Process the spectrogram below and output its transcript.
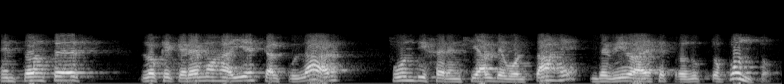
entonces lo que queremos ahí es calcular un diferencial de voltaje debido a ese producto punto.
